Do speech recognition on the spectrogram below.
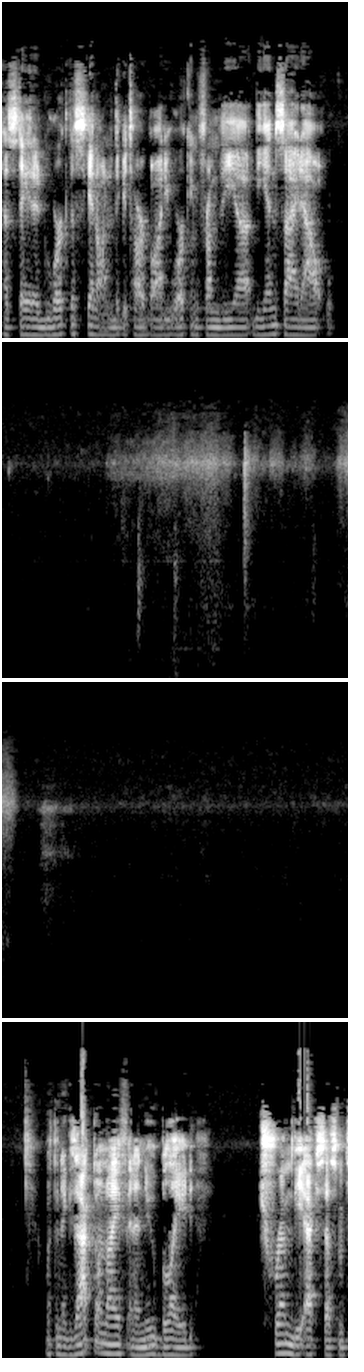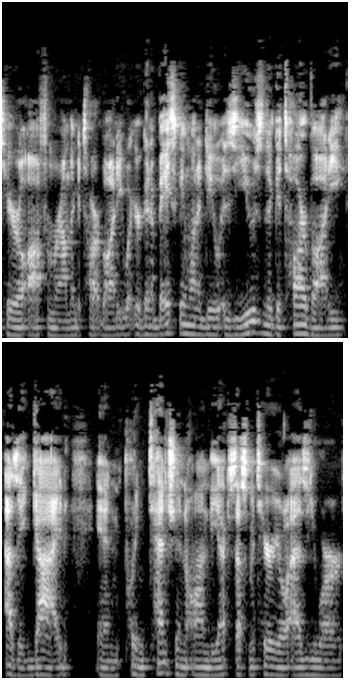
As stated, work the skin onto the guitar body, working from the uh, the inside out, With an X-Acto knife and a new blade, trim the excess material off from around the guitar body. What you're going to basically want to do is use the guitar body as a guide and putting tension on the excess material as you are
